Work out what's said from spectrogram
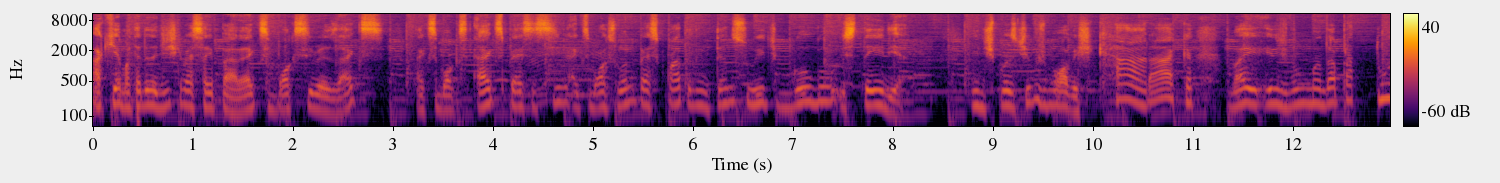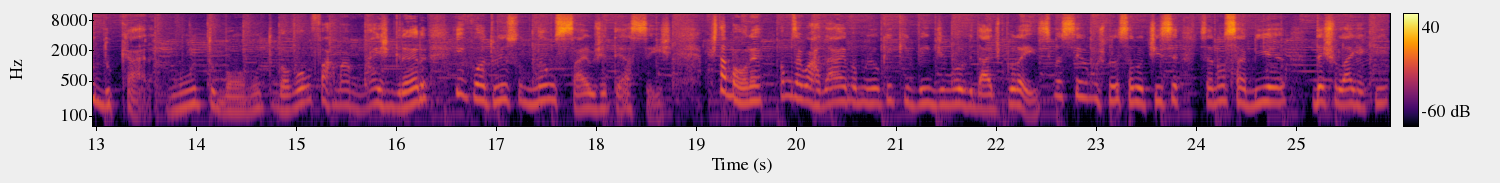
Aqui a matéria diz que vai sair para Xbox Series X, Xbox X, PS5, Xbox One, PS4, Nintendo Switch, Google Stadia e dispositivos móveis. Caraca, vai, eles vão mandar para tudo, cara. Muito bom, muito bom. Vamos farmar mais grana. Enquanto isso, não sai o GTA 6. Mas tá bom, né? Vamos aguardar e vamos ver o que, que vem de novidade por aí. Se você gostou dessa notícia, você não sabia, deixa o like aqui,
